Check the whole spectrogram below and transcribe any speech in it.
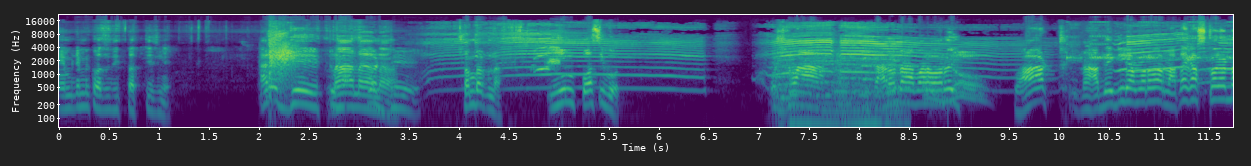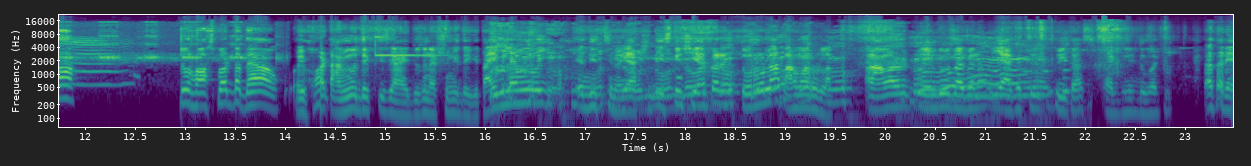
এমবি টেমবি কত দিতে পারতিস না? আরে দে না, না, না। সম্ভব না। ইম্পসিবল কারোটা আমার আবার ওই হোয়াট? না দেখলে আমার আবার মাথায় কাজ করে না। তোর হসপিটালটা দাও। ওই হট আমিও দেখতেছি আমি দুজন একসঙ্গে দেখি। তাই বলে আমি ওই এ দিচ্ছি না একসাথে স্ক্রিন শেয়ার করে তোরও লাভ আমারও লাভ। আর আমার একটু এমবিও যাবে না এই একের তুই কাজ এক দিলি দুবাটি। তাড়াতাড়ি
